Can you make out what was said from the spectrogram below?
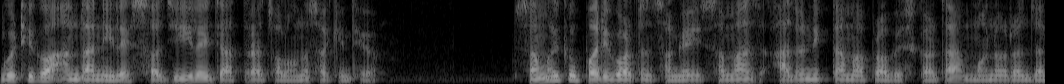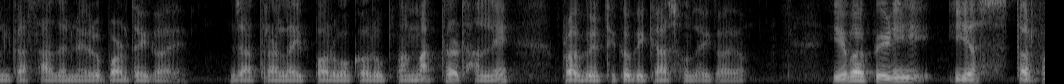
गुठीको आम्दानीले सजिलै जात्रा चलाउन सकिन्थ्यो। समयको परिवर्तनसँगै समाज आधुनिकतामा प्रवेश गर्दा मनोरञ्जनका साधनहरू बढ्दै गए। जात्रालाई पर्वको रूपमा मात्र ठान्ने प्रवृत्तिको विकास हुँदै गयो। युवा पिँढी यसतर्फ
